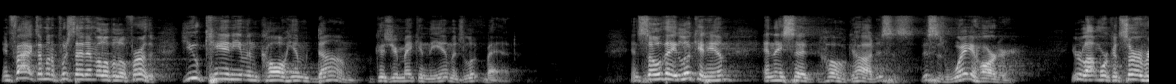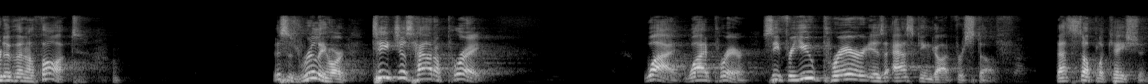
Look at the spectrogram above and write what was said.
In fact, I'm going to push that envelope a little further. You can't even call him dumb because you're making the image look bad. And so they look at him and they said, Oh God, this is, this is way harder. You're a lot more conservative than I thought. This is really hard. Teach us how to pray. Why? Why prayer? See, for you, prayer is asking God for stuff. That's supplication.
